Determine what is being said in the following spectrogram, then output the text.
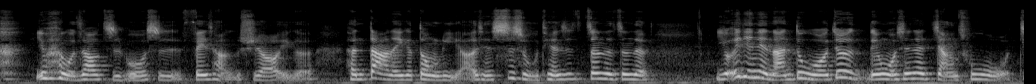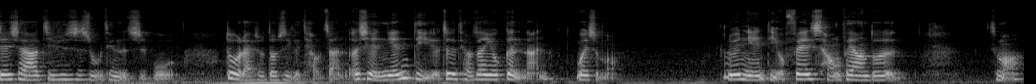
因为我知道直播是非常需要一个很大的一个动力啊，而且四十五天是真的真的有一点点难度哦。就连我现在讲出我接下来要继续四十五天的直播，对我来说都是一个挑战。而且年底的这个挑战又更难，为什么？因为年底有非常非常多的什么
